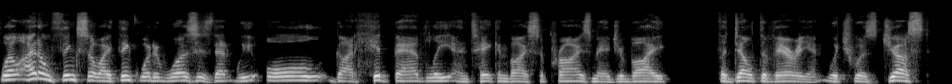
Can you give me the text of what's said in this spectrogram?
Well, I don't think so. I think what it was is that we all got hit badly and taken by surprise, Major, by the Delta variant, which was just,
